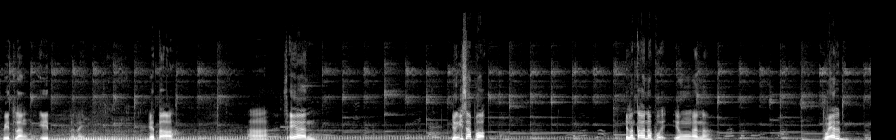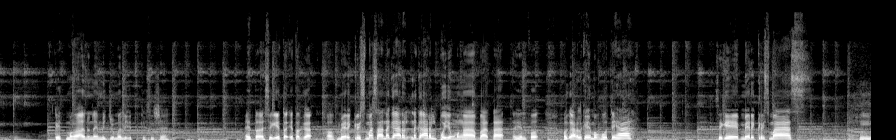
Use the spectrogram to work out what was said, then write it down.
Wait lang, eight to nine. Ito, ah. Ah, so, ayan. Yung isa po. Ilang taon na po yung ano? 12. Kahit mga ano na medyo maliit kasi siya. Ito, sige, ito, ito ga. Oh, Merry Christmas ha. Nag-aaral, nag-aaral po yung mga bata. Ayun po. Mag-aaral kayo mabuti ha. Sige, Merry Christmas. Hmm.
